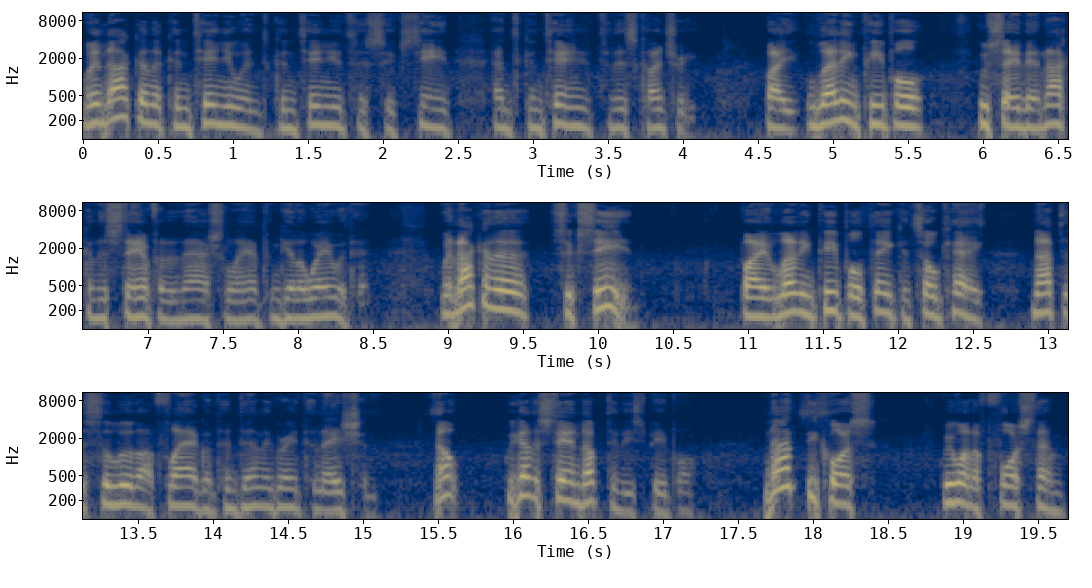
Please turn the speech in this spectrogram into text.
we're not going to continue and continue to succeed and to continue to this country by letting people who say they're not going to stand for the national anthem get away with it. We're not going to succeed by letting people think it's okay not to salute our flag or to denigrate the nation. No, we got to stand up to these people. Not because we want to force them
